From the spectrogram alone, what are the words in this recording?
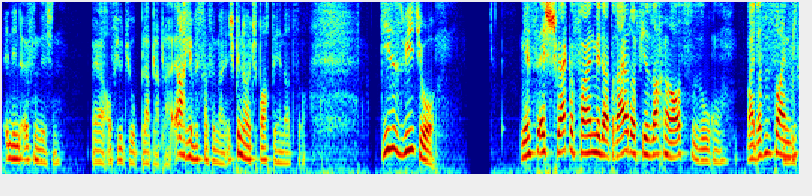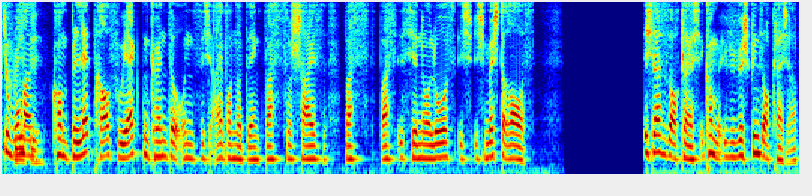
in den öffentlichen. Ja, auf YouTube, bla bla bla. Ach, ihr wisst, was ich meine. Ich bin heute sprachbehindert so. Dieses Video, mir ist es echt schwer gefallen, mir da drei oder vier Sachen rauszusuchen. Weil das ist so ein Das ist Video, wo man komplett drauf reacten könnte und sich einfach nur denkt, was zur Scheiße, was, was ist hier nur los? Ich, ich möchte raus. Ich lasse es auch gleich. Komm, wir, wir spielen es auch gleich ab.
